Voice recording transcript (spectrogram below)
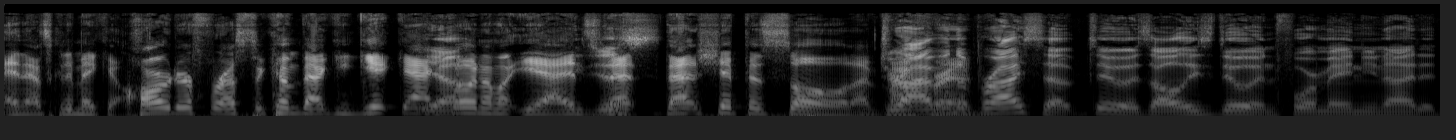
And that's going to make it harder for us to come back and get Gakpo. Yep. And I'm like, yeah, it's that that ship is sold. I'm Driving the price up too is all he's doing for Man United.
